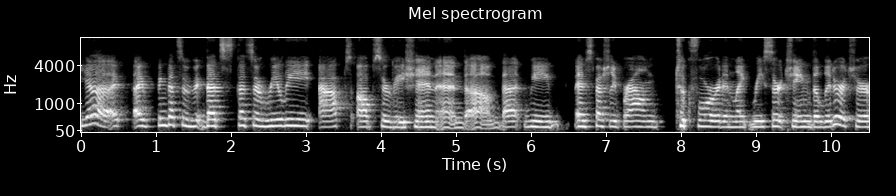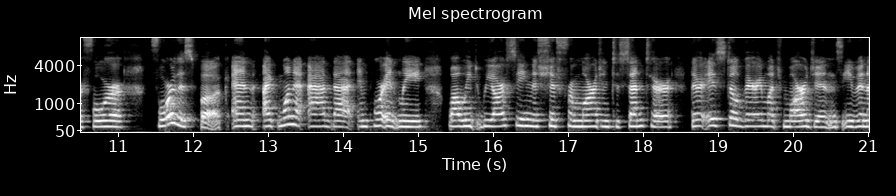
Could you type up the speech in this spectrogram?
Yeah, I, I think that's a that's that's a really apt observation and um, that we and especially Brown took forward in like researching the literature for for this book. And I want to add that importantly, while we we are seeing the shift from margin to center, there is still very much margins even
